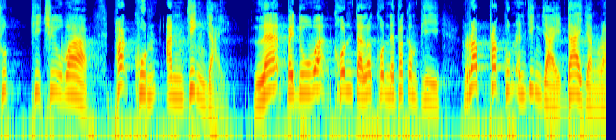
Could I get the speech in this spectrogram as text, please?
ชุดที่ชื่อว่า พระคุณอันยิ่งใหญ่ และไปดูว่าคนแต่ละคนในพระคัมภีร์ รับพระคุณอันยิ่งใหญ่ได้อย่างไร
